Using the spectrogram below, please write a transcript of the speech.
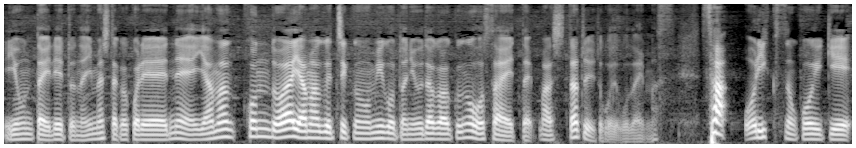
4対0となりましたが、これね、山、今度は山口君を見事に宇田川君が抑えてましたというところでございます。さあ、オリックスの攻撃。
